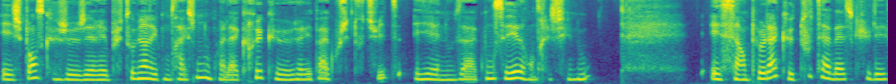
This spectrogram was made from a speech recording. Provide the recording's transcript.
Et je pense que je gérais plutôt bien les contractions, donc elle a cru que j'allais pas accoucher tout de suite. Et elle nous a conseillé de rentrer chez nous. Et c'est un peu là que tout a basculé.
